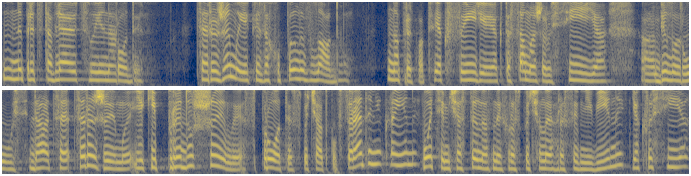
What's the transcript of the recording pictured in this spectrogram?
не представляють свої народи. Це режими, які захопили владу. Наприклад, як Сирія, як та сама ж Росія, е, Білорусь, да, це, це режими, які придушили спротив спочатку всередині країни, потім частина з них розпочали агресивні війни, як Росія.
